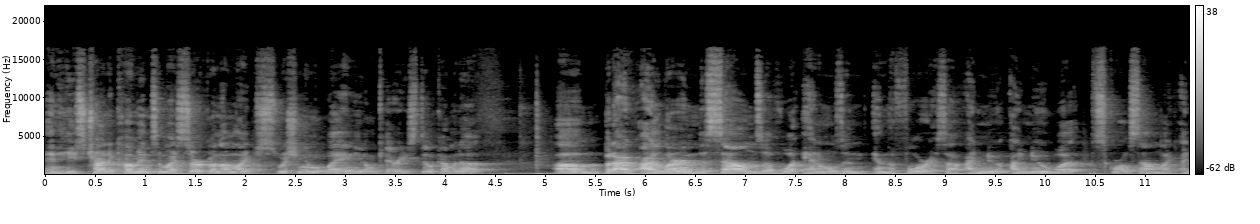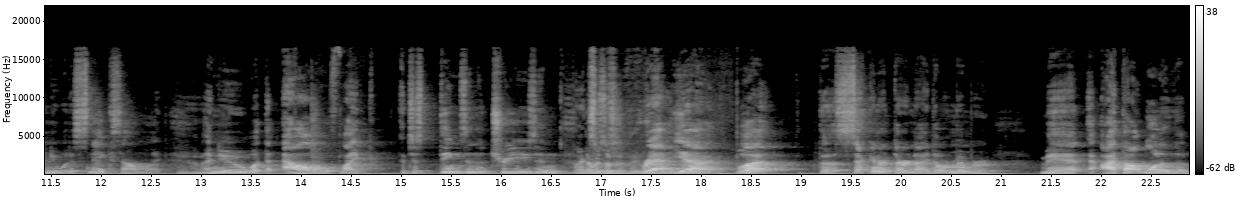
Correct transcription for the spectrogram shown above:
and he's trying to come into my circle, and I'm like swishing him away, and he don't care. He's still coming up. Um, but I, I learned the sounds of what animals in, in the forest. I, I knew I knew what the squirrel sound like. I knew what a snake sound like. Mm-hmm. I knew what the owl like. Just things in the trees and Like there was a rat. things. Yeah, but the second or third night, I don't remember. Man, I thought one of the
